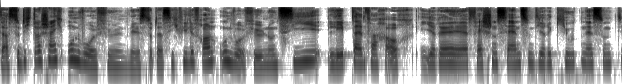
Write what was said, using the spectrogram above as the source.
dass du dich wahrscheinlich unwohl fühlen willst oder dass sich viele Frauen unwohl fühlen. Und sie lebt einfach auch ihre Fashion Sense und ihre Cuteness und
